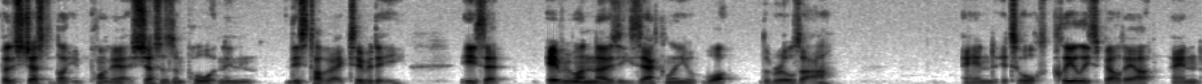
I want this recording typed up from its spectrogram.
But it's just like you pointed out, it's just as important in this type of activity is that everyone knows exactly what the rules are and it's all clearly spelled out and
